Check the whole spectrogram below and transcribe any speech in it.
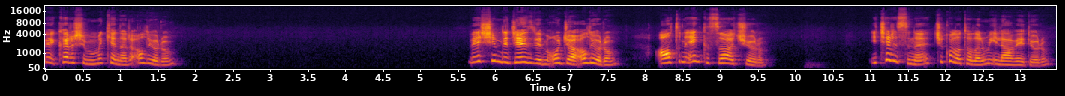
Ve karışımımı kenara alıyorum. Ve şimdi cezvemi ocağa alıyorum. Altını en kısa açıyorum. İçerisine çikolatalarımı ilave ediyorum.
